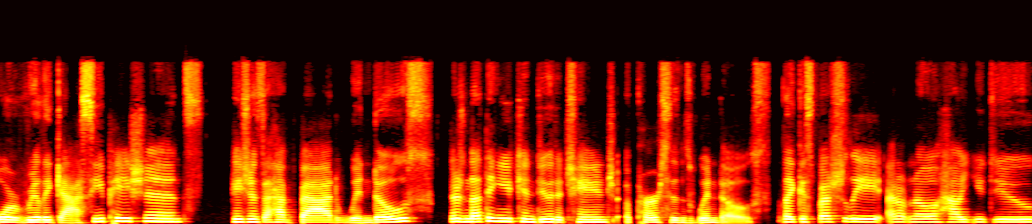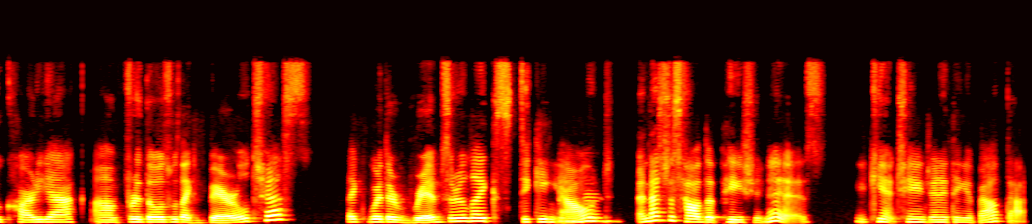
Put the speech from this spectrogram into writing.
or really gassy patients, patients that have bad windows there's nothing you can do to change a person's windows. Like, especially, I don't know how you do cardiac um, for those with like barrel chests, like where their ribs are like sticking mm-hmm. out. And that's just how the patient is. You can't change anything about that.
